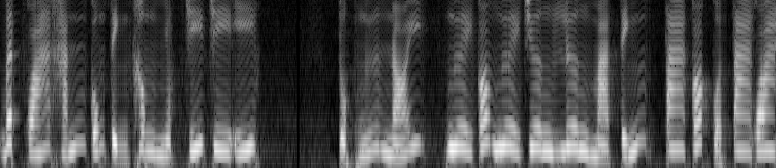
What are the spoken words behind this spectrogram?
Bất quá hắn cũng tỉnh không nhục chí chi ý. Tục ngữ nói, ngươi có ngươi trương lương mà tính, ta có của ta qua.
